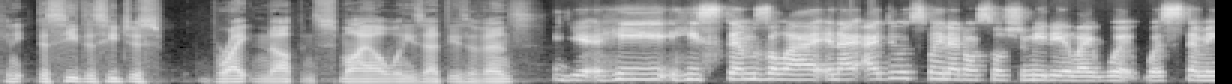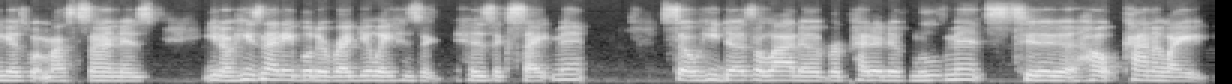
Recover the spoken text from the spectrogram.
can he, does he does he just brighten up and smile when he's at these events? Yeah, he he stims a lot, and I, I do explain that on social media, like what what stimming is. What my son is, you know, he's not able to regulate his his excitement, so he does a lot of repetitive movements to help kind of like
